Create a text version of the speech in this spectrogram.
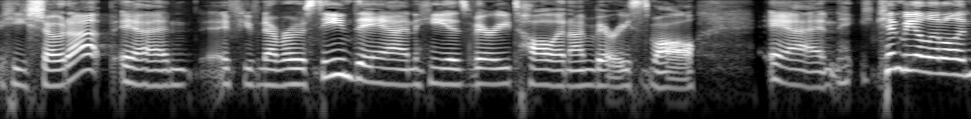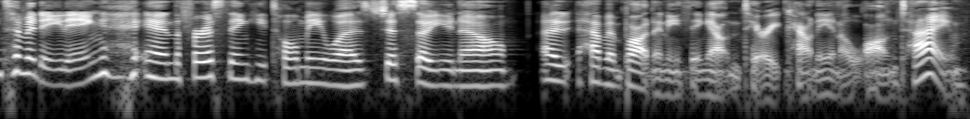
he showed up, and if you've never seen Dan, he is very tall, and I'm very small and he can be a little intimidating. And the first thing he told me was, just so you know, I haven't bought anything out in Terry County in a long time.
